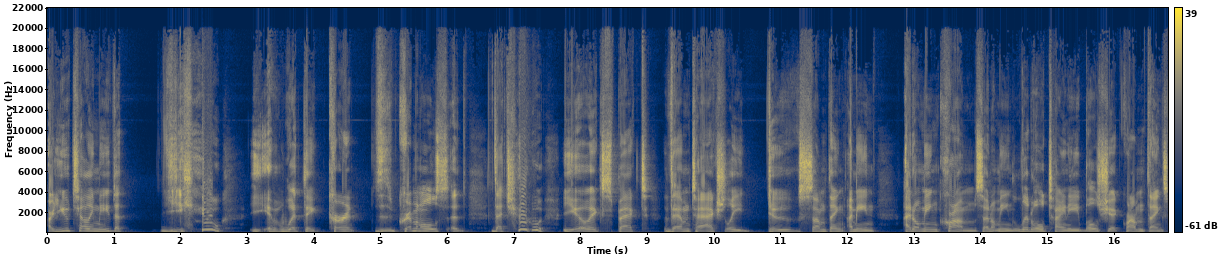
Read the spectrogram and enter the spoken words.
are you telling me that you with the current criminals uh, that you you expect them to actually do something? I mean i don't mean crumbs. I don't mean little tiny bullshit crumb things.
